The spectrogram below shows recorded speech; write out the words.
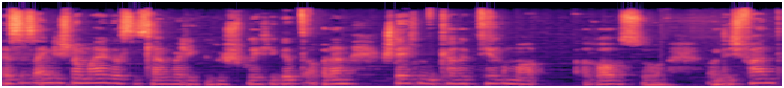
es ist eigentlich normal, dass es langweilige Gespräche gibt, aber dann stechen die Charaktere mal raus so. Und ich fand,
